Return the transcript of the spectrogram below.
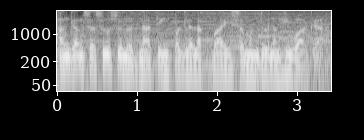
Hanggang sa susunod nating paglalakbay sa mundo ng hiwaga.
